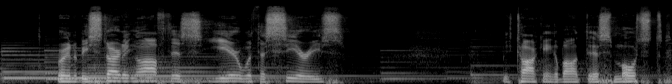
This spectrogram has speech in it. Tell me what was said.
We're going to be starting off this year with a series. We'll Be talking about this most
